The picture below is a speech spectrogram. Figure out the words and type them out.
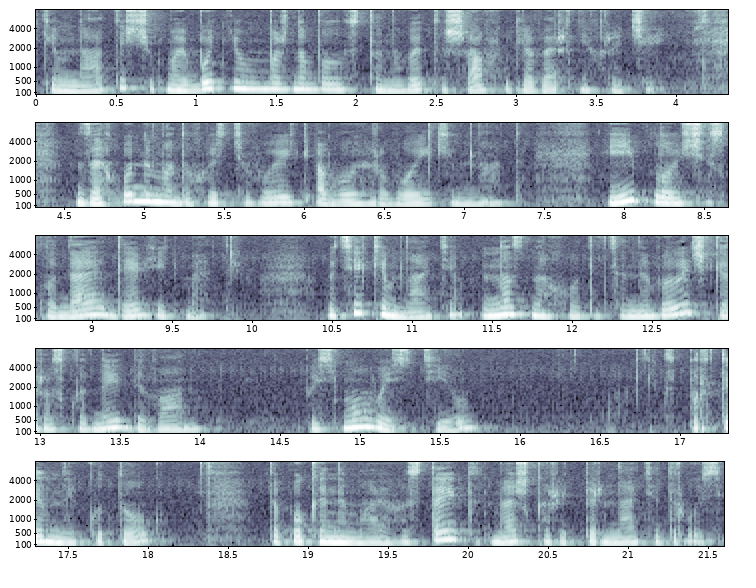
кімнати, щоб в майбутньому можна було встановити шафу для верхніх речей. Заходимо до гостьової або ігрової кімнати. Її площа складає 9 метрів. У цій кімнаті у нас знаходиться невеличкий розкладний диван, письмовий стіл, спортивний куток. Та поки немає гостей, тут мешкають пірнаті друзі.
